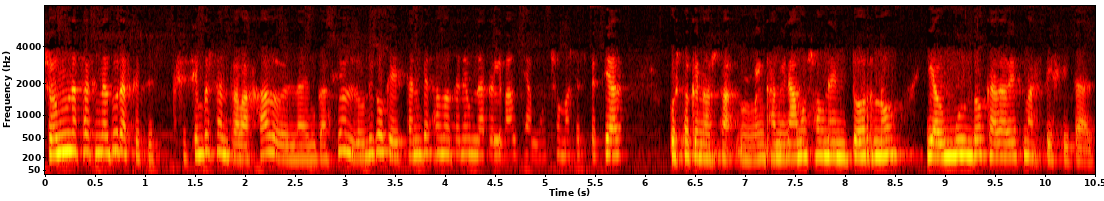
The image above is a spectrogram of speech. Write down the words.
Son unas asignaturas que, se- que siempre se han trabajado en la educación, lo único que están empezando a tener una relevancia mucho más especial puesto que nos encaminamos a un entorno y a un mundo cada vez más digital.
